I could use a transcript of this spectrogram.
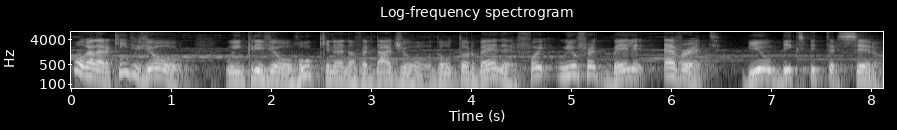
Bom, galera, quem viveu o incrível Hulk, né, na verdade o Dr. Banner, foi Wilfred Bailey Everett, Bill Bixby III.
